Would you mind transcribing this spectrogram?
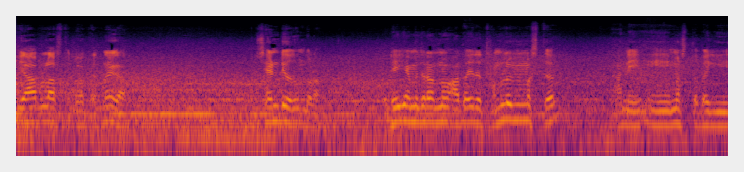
हे आपलं असतं डोक्यात नाही का? सेंटी होतो थोडा. ठीक आहे मित्रांनो आता इथं थांबलो मी मस्त. आणि मस्तपैकी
